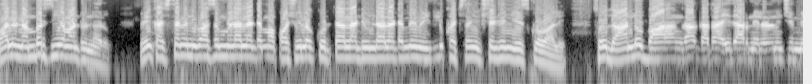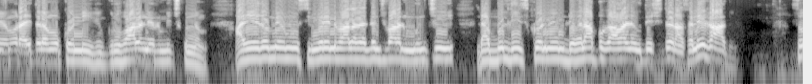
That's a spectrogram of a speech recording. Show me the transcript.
వాళ్ళు నంబర్స్ ఇవ్వమంటున్నారు. మేము ఖచ్చితంగా నివాసం ఉండాలంటే మా పశువులకు కొట్టాలంటే ఉండాలంటే మేము ఇంట్లో ఖచ్చితంగా ఎక్స్టెన్షన్ చేసుకోవాలి. సో దానిలో భాగంగా గత ఐదారు నెలల నుంచి మేము రైతులము కొన్ని గృహాలు నిర్మించుకున్నాం. అదేదో మేము సింగరేణి వాళ్ళ దగ్గర నుంచి వాళ్ళని ముంచి డబ్బులు తీసుకొని మేము డెవలప్ కావాలనే ఉద్దేశంతో అసలే కాదు. సో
